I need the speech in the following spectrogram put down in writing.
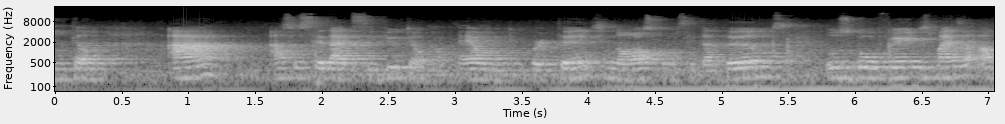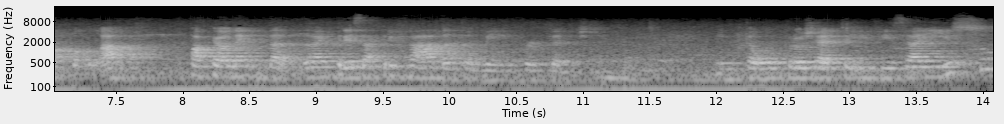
Então, a, a sociedade civil tem um papel muito importante, nós como cidadãos, os governos, mas o papel né, da, da, empresa privada também é importante. Né? Então, o projeto ele visa isso,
